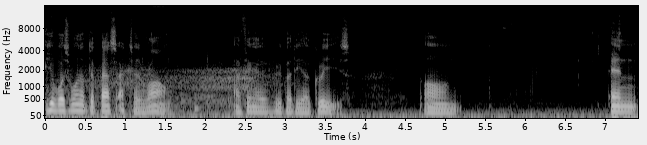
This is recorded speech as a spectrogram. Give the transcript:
He, was one of the best actors around. I think everybody agrees. Um, and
